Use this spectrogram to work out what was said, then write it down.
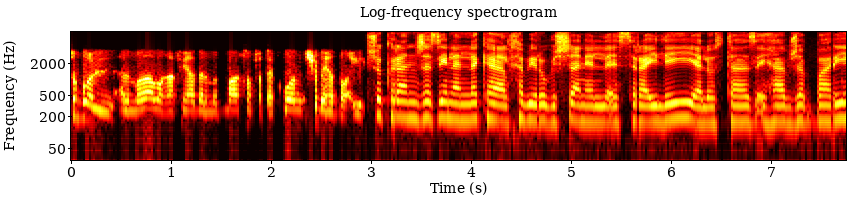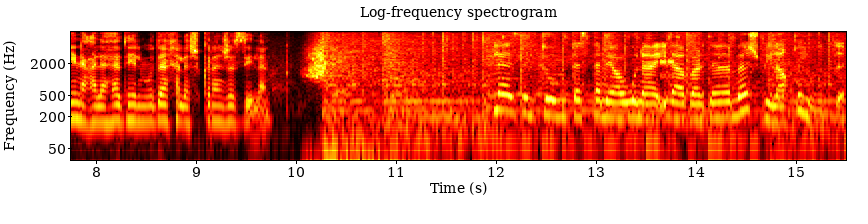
سبل المراوغة في هذا المضمار سوف تكون شبه ضئيله. شكرا جزيلا لك الخبير بالشأن الإسرائيلي الأستاذ إيهاب جبارين على هذه المداخلة شكرا جزيلا. لازلتم تستمعون إلى برنامج بلا قيود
